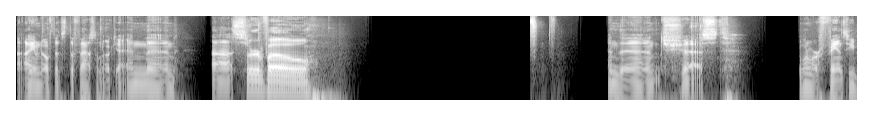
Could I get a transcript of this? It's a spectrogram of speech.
I don't even know if that's the fast one. Okay, and then uh, servo. And then chest. One of our fancy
